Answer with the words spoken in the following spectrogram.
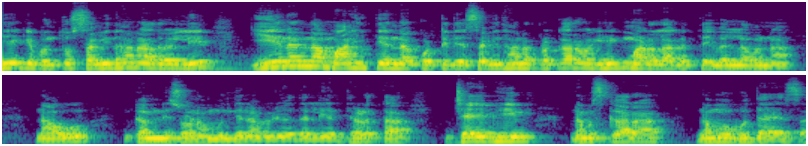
ಹೇಗೆ ಬಂತು, ಸಂವಿಧಾನ ಅದರಲ್ಲಿ ಏನನ್ನ ಮಾಹಿತಿಯನ್ನು ಕೊಟ್ಟಿದೆ, ಸಂವಿಧಾನ ಪ್ರಕಾರವಾಗಿ ಹೇಗೆ ಮಾಡಲಾಗುತ್ತೆ ಇವೆಲ್ಲವನ್ನು ನಾವು ಗಮನಿಸೋಣ ಮುಂದಿನ ವಿಡಿಯೋದಲ್ಲಿ ಅಂತ ಹೇಳ್ತಾ ಜೈ ಭೀಮ್ ನಮಸ್ಕಾರ ನಮೋ ಬುದ್ಧಾಯ ಸರ್.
